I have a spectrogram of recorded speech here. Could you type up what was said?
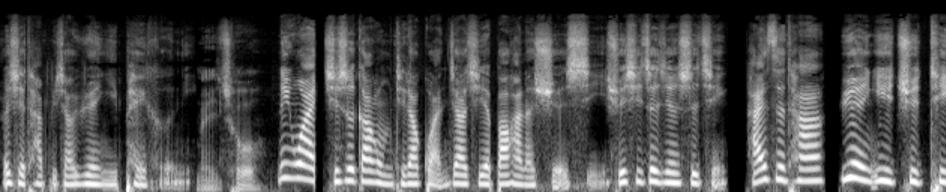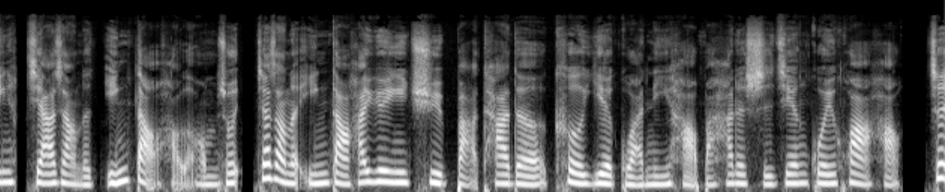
而且他比较愿意配合你。没错。另外，其实刚刚我们提到管教，其实也包含了学习，学习这件事情，孩子他愿意去听家长的引导。好了，我们说家长的引导，他愿意去把他的课业管理好，把他的时间规划好。这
